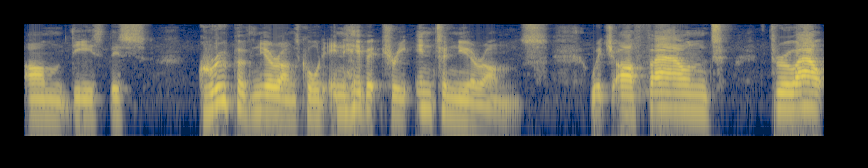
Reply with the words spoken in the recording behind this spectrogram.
on these this group of neurons called inhibitory interneurons, which are found throughout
